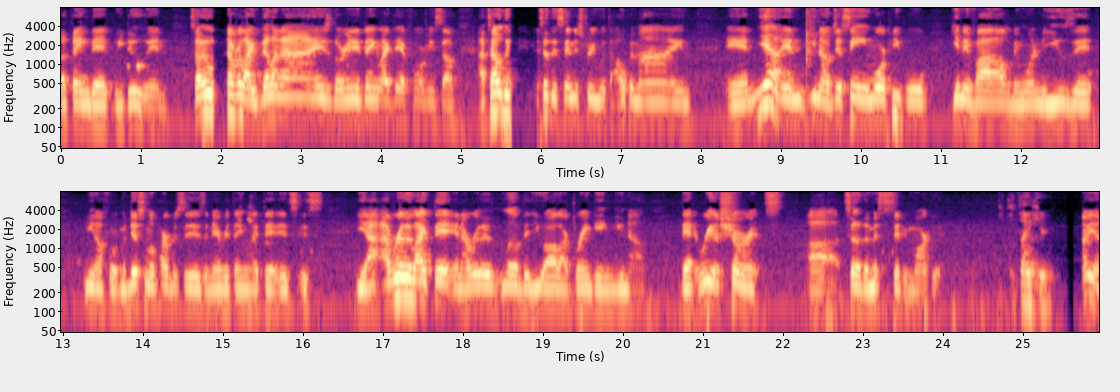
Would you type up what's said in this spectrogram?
a thing that we do, and so it was never like villainized or anything like that for me. So I totally came into this industry with an open mind, and yeah, and you know, just seeing more people getting involved and wanting to use it, you know, for medicinal purposes and everything like that. It's it's yeah, I really like that, and I really love that you all are bringing, you know, that reassurance uh, to the Mississippi market. Thank you. Oh yeah.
